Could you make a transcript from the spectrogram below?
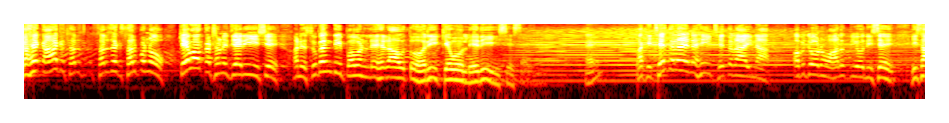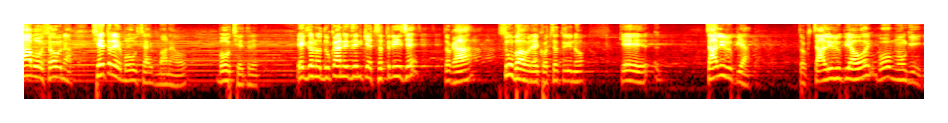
કહે કાગ સર્જ- સર્જક સર્પનો કેવો કઠણ ઝેરી છે અને સુગંધી પવન લહેરાવતો હરી કેવો લેરી છે સાહેબ હે? બાકી છેતરાય નહીં છેતરાય ના અબજોનો આરતીઓ દિશે, હિસાબો સૌના. છેતરે બહુ સાહેબ માણાઓ બહુ છેતરે. એક જણો દુકાને જઈને કે, છત્રી છે? તો કે, હા. શું ભાવ રાખ્યો છત્રીનો? કે, ચાલીસ રૂપિયા. તો ચાલીસ રૂપિયા હોય, બહુ મોંઘી.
